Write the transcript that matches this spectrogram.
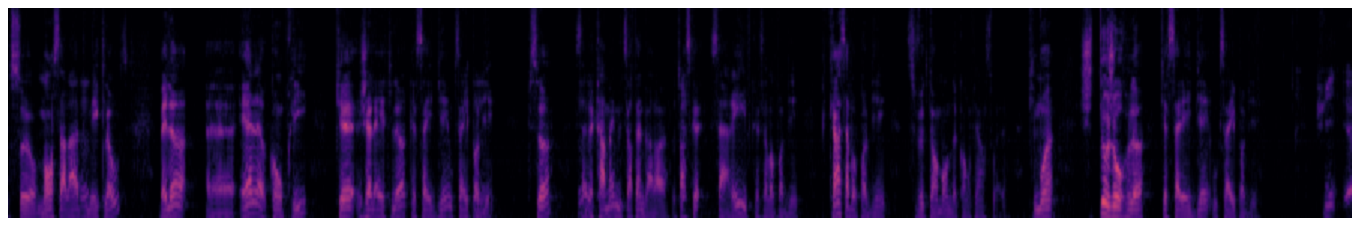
sur mon salaire et Mm. mes clauses, ben là, euh, elle a compris que j'allais être là, que ça aille bien ou que ça aille pas Mm. bien. Puis ça, ça a quand même une certaine valeur. Parce que ça arrive que ça va pas bien. Puis quand ça va pas bien, tu veux que ton monde de confiance soit là. Puis moi, je suis toujours là, que ça aille bien ou que ça aille pas bien. Puis, euh,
